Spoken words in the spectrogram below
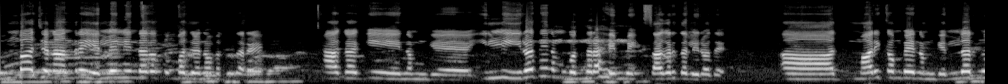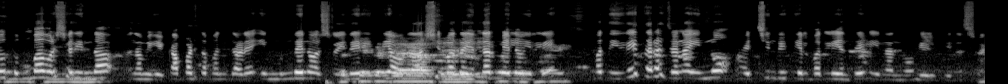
ತುಂಬಾ ಜನ ಅಂದ್ರೆ ಎಲ್ಲೆಲ್ಲಿಂದ ತುಂಬಾ ಜನ ಬರ್ತಾರೆ. ಹಾಗಾಗಿ ನಮ್ಗೆ ಇಲ್ಲಿ ಇರೋದೇ ನಮ್ಗೊಂಥರ ಹೆಮ್ಮೆ ಸಾಗರದಲ್ಲಿ ಇರೋದೇ ಆ ಮಾರಿಕಂಬೆ ನಮ್ಗೆಲ್ಲರನ್ನೂ ತುಂಬಾ ವರ್ಷದಿಂದ ನಮಗೆ ಕಾಪಾಡ್ತಾ ಬಂದಿದ್ದಾಳೆ. ಇನ್ ಮುಂದೆನೂ ಅಷ್ಟೇ ಇದೇ. ರೀತಿ ಅವರ ಆಶೀರ್ವಾದ ಎಲ್ಲರ ಮೇಲೂ ಇರ್ಲಿ. ಮತ್ತೆ ಇದೇ ತರ ಜನ ಇನ್ನೂ ಹೆಚ್ಚಿನ ರೀತಿಯಲ್ಲಿ ಬರ್ಲಿ ಅಂತ ಹೇಳಿ ನಾನು ಹೇಳ್ತೀನಿ ಅಷ್ಟೇ.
